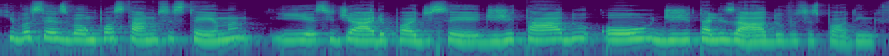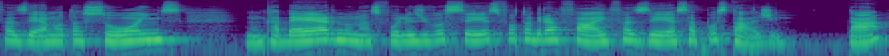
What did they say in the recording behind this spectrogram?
que vocês vão postar no sistema e esse diário pode ser digitado ou digitalizado. Vocês podem fazer anotações num caderno, nas folhas de vocês, fotografar e fazer essa postagem, tá?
